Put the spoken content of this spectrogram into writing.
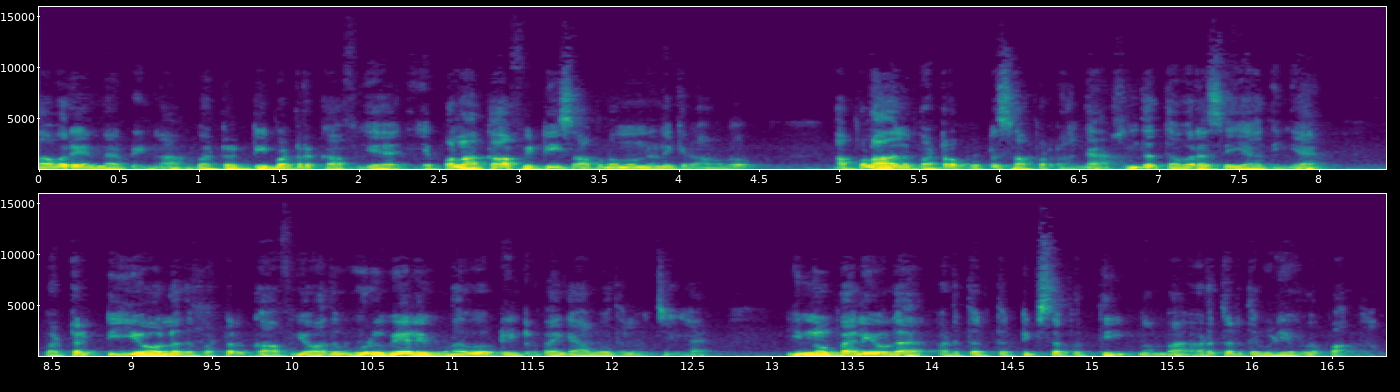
தவறு என்ன அப்படின்னா பட்டர் டீ பட்டர் காஃபியை எப்போல்லாம் காஃபி டீ சாப்பிடணும்னு நினைக்கிறாங்களோ அப்போல்லாம் அதில் பட்டரை போட்டு சாப்பிட்றாங்க. அந்த தவறை செய்யாதீங்க. பட்டர் டீயோ அல்லது பட்டர் காஃபியோ அது ஒரு வேளை உணவு அப்படின்றத ஞாபகத்தில் வச்சுங்க இன்னும் பேலியோவில் அடுத்தடுத்த டிப்ஸை பற்றி நம்ம அடுத்தடுத்த வீடியோவில் பார்க்கலாம்.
